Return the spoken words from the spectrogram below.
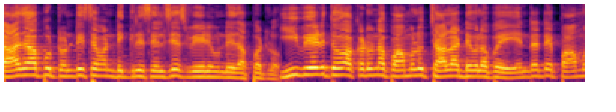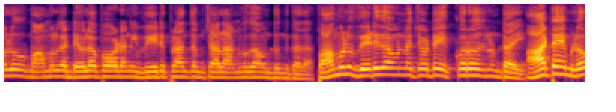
దాదాపు ట్వంటీ సెవెన్ డిగ్రీ సెల్సియస్ వేడి ఉండేది అప్పట్లో. ఈ వేడితో అక్కడున్న పాములు చాలా డెవలప్ అయ్యాయి. ఏంటంటే పాములు మామూలుగా డెవలప్ అవ్వడానికి వేడి ప్రాంతం చాలా అనువుగా ఉంటుంది కదా. పాములు వేడిగా ఉన్న చోట ఎక్కువ రోజులు ఉంటాయి. ఆ టైంలో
